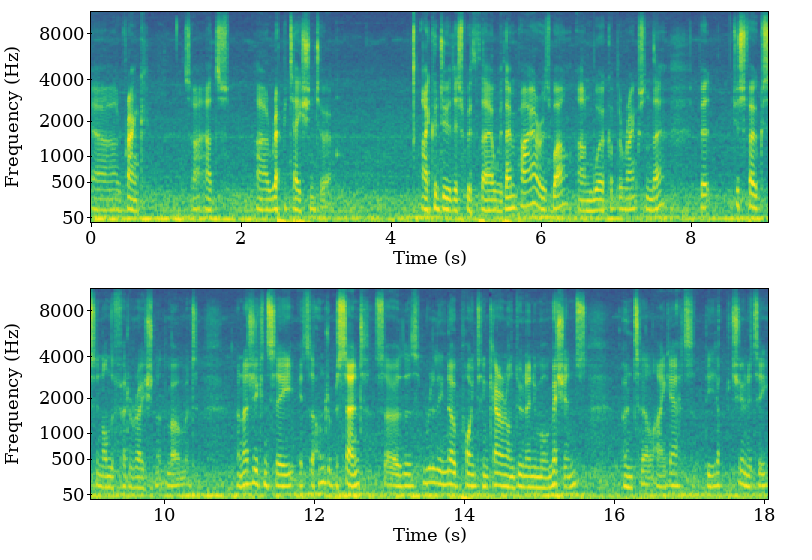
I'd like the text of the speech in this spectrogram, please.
uh, rank so it adds uh, reputation to it. I could do this with uh, with Empire as well and work up the ranks from there but just focusing on the Federation at the moment and as you can see it's 100% so there's really no point in carrying on doing any more missions until I get the opportunity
